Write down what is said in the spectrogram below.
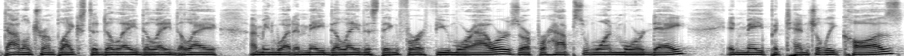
Donald Trump likes to delay, delay, delay. I mean, what? It may delay this thing for a few more hours or perhaps one more day. It may potentially cause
